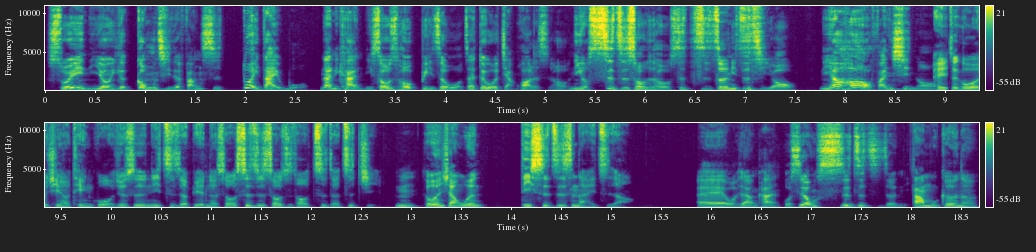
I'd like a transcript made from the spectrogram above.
所以你用一个攻击的方式对待我。那你看，你手指头比着我在对我讲话的时候，你有四只手指头是指着你自己哦。你要好好反省哦。哎，这个我以前有听过，就是你指着别人的时候，四只手指头指着自己。嗯，我很想问，第四只是哪一只啊？哎、欸，我想想看，我是用食指指着你，大拇哥呢？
